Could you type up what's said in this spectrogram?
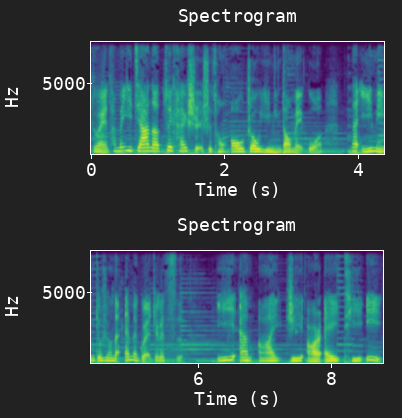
对他们一家呢，最开始是从欧洲移民到美国。那移民就是用的 emigrate 这个词，e m i g r a t e，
